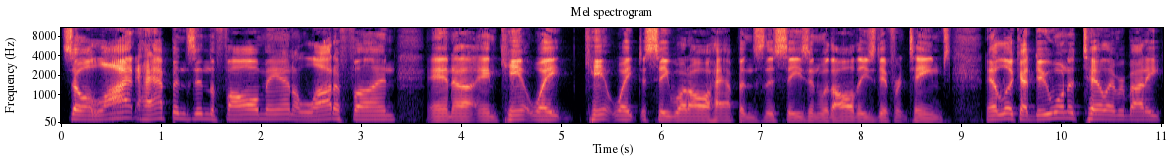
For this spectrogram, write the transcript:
So a lot happens in the fall, man. A lot of fun, and uh, and can't wait can't wait to see what all happens this season with all these different teams. Now, look, I do want to tell everybody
